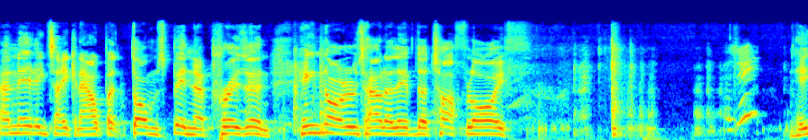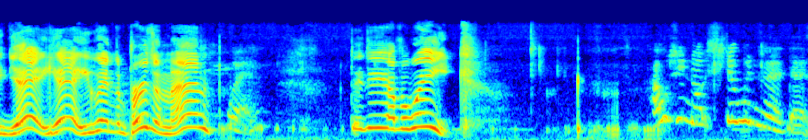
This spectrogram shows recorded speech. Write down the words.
and nearly taken out, but Dom's been to prison. He knows how to live the tough life. Has he? He, yeah, yeah, he went to prison, man. When? Did he have a week? How is he not still in there then?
